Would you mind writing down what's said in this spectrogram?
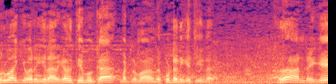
உருவாக்கி வருகிறார்கள் திமுக மற்றும் அந்த கூட்டணி கட்சியினர். அதான் அன்றைக்கு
